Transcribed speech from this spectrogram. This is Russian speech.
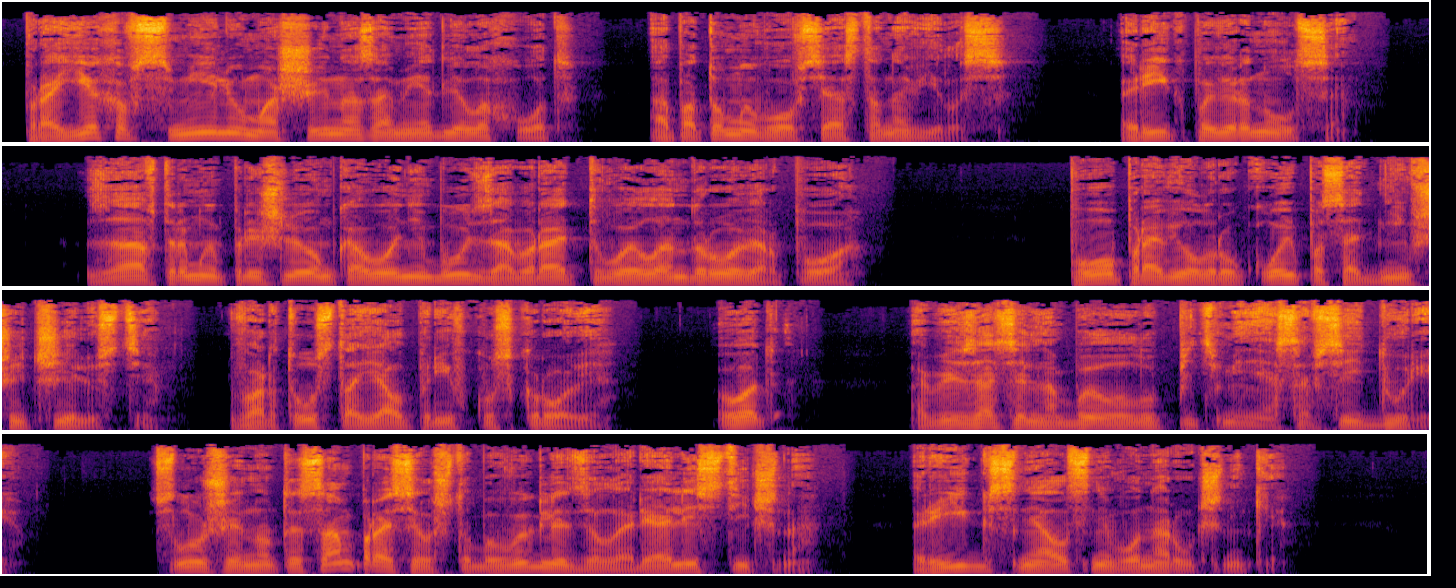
Проехав с милю, машина замедлила ход, а потом и вовсе остановилась. Рик повернулся. «Завтра мы пришлем кого-нибудь забрать твой ландровер, По», по провел рукой по соднившей челюсти. Во рту стоял привкус крови. «Вот обязательно было лупить меня со всей дури». «Слушай, ну ты сам просил, чтобы выглядело реалистично». Риг снял с него наручники.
